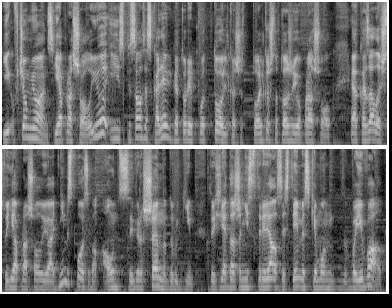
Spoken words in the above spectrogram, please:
И в чем нюанс? Я прошел ее и списался с коллегой, который вот только же, только что тоже ее прошел. И оказалось, что я прошел ее одним способом, а он совершенно другим. То есть я даже не стрелялся с теми, с кем он воевал.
